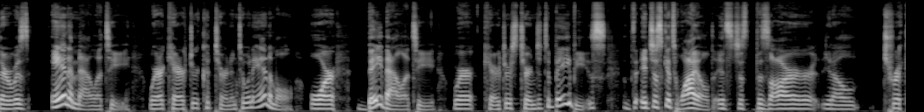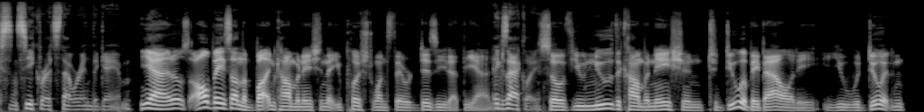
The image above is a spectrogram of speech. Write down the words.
There was animality, where a character could turn into an animal, or babality, where characters turned into babies. It just gets wild. It's just bizarre, you know, tricks and secrets that were in the game. Yeah, and it was all based on the button combination that you pushed once they were dizzied at the end. Exactly. So if you knew the combination to do a babality, you would do it. And,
